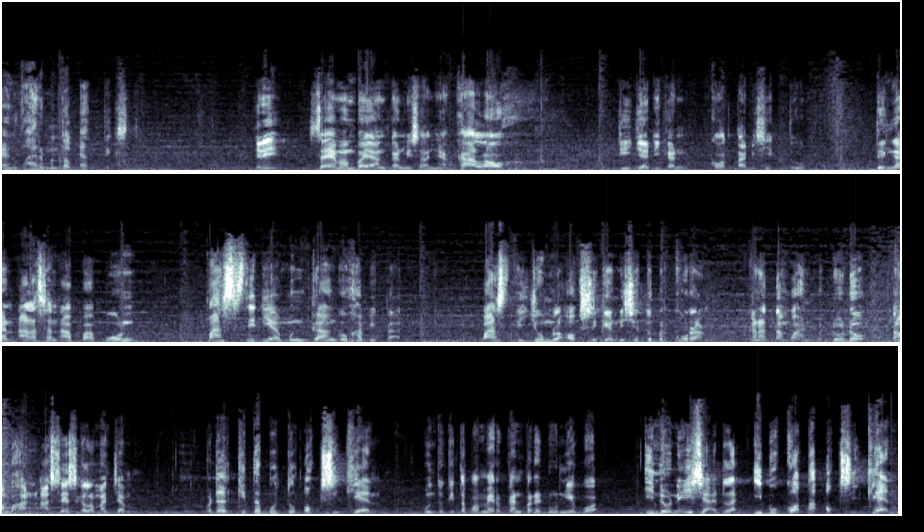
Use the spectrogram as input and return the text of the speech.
environmental ethics. Jadi saya membayangkan misalnya kalau dijadikan kota di situ dengan alasan apa pun pasti dia mengganggu habitat. Pasti jumlah oksigen di situ berkurang karena tambahan penduduk, tambahan AC segala macam. Padahal kita butuh oksigen untuk kita pamerkan pada dunia bahwa Indonesia adalah ibu kota oksigen.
